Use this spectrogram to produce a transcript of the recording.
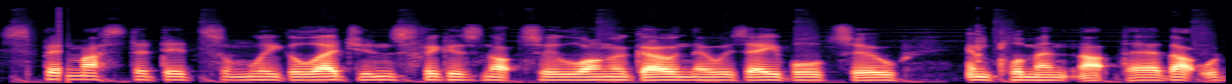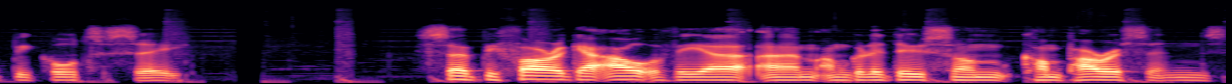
Spin Master did some League of Legends figures not too long ago, and they was able to implement that there. That would be cool to see. So before I get out of here, um, I'm going to do some comparisons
